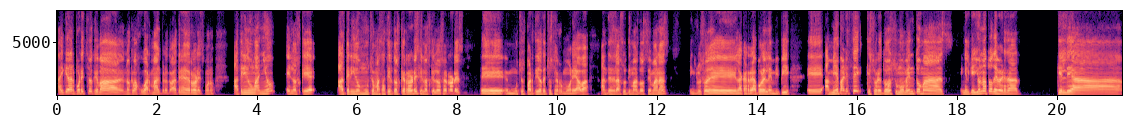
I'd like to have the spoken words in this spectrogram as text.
hay que dar por hecho que va, no que va a jugar mal, pero que va a tener errores. Bueno, ha tenido un año en los que ha tenido mucho más aciertos que errores y en los que los errores eh, en muchos partidos, de hecho, se rumoreaba antes de las últimas dos semanas, incluso en la carrera por el MVP. Eh, a mí me parece que sobre todo su momento más, en el que yo noto de verdad que le ha,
